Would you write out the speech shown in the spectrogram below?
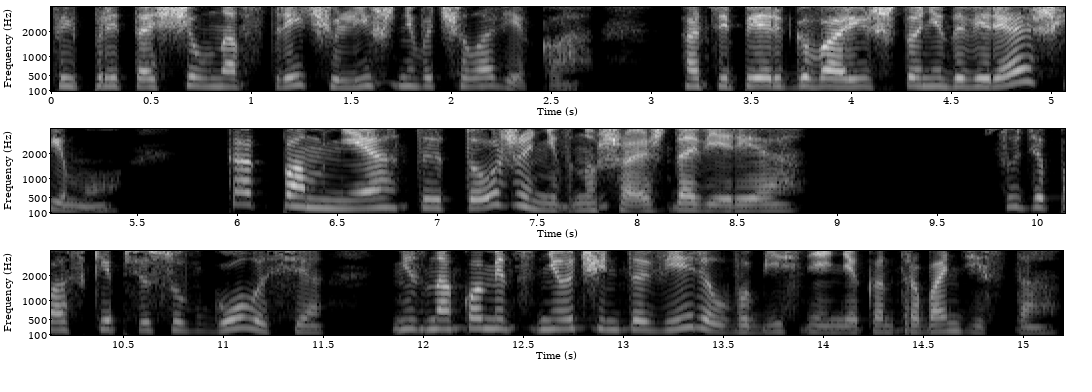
ты притащил навстречу лишнего человека. А теперь говоришь, что не доверяешь ему? Как по мне, ты тоже не внушаешь доверия». Судя по скепсису в голосе, незнакомец не очень-то верил в объяснение контрабандиста.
